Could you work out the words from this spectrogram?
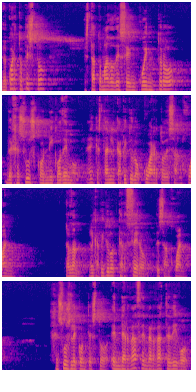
El cuarto texto está tomado de ese encuentro de Jesús con Nicodemo, ¿eh? que está en el capítulo cuarto de San Juan. Perdón, en el capítulo tercero de San Juan. Jesús le contestó, en verdad, en verdad te digo,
